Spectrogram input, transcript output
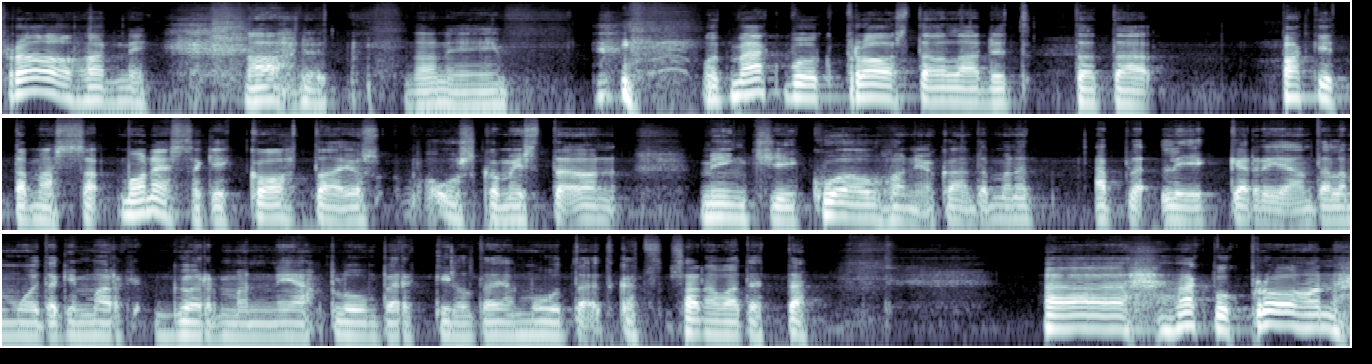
Prohon, niin no nyt, no niin. Mutta MacBook Prosta ollaan nyt tota, pakittamassa monessakin kohtaa, jos uskomista on Ming-Chi Kuohon, joka on tämmöinen Apple-liikkeri ja on tällä muitakin Mark Gurmania, Bloombergilta ja muuta, jotka sanovat, että äh, MacBook Prohon äh,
